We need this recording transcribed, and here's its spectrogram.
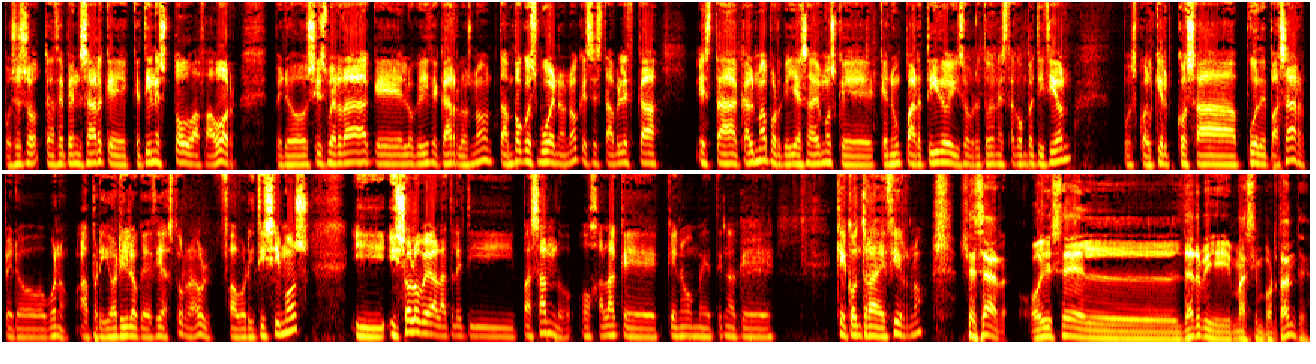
pues eso te hace pensar que, que tienes todo a favor. Pero sí es verdad que lo que dice Carlos, ¿no? Tampoco es bueno, ¿no? Que se establezca esta calma, porque ya sabemos que, que en un partido y sobre todo en esta competición, pues cualquier cosa puede pasar, pero bueno, a priori lo que decías tú, Raúl, favoritísimos y, y solo veo al Atleti pasando. Ojalá que, que no me tenga que, que contradecir, ¿no? César, hoy es el derby más importante.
